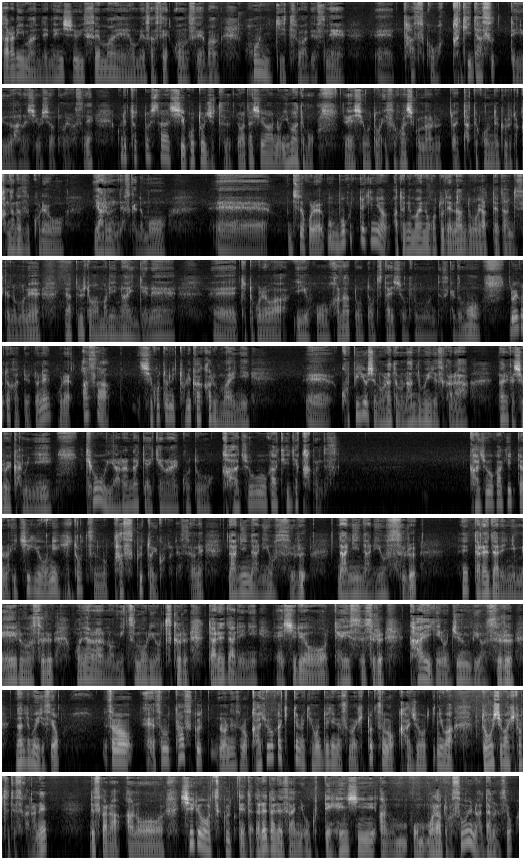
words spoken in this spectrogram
サラリーマンで年収1000万円を目指せ音声版。本日はですね、えー、タスクを書き出すっていう話をしようと思いますね。これちょっとした仕事術。私はあの今でも、えー、仕事が忙しくなると立て込んでくると必ずこれをやるんですけども、えー、実はこれ僕的には当たり前のことで何度もやってたんですけどもねやってる人があんまりいないんでねえー、ちょっとこれはいい方法かなと思ってお伝えしようと思うんですけどもどういうことかというとねこれ朝仕事に取り掛かる前に、えー、コピー用紙の裏でも何でもいいですから何か白い紙に今日やらなきゃいけないことを箇条書きで書くんです。箇条書きっていうのは一行に一つのタスクということですよね。何々をする何々をするね、誰々にメールをする、ほにゃらの見積もりを作る、誰々に資料を提出する、会議の準備をする、何でもいいですよ。その、そのタスクのね、その箇条書きっていうのは基本的にはその一つの箇条には動詞は一つですからね。ですから、あの、資料を作って誰々さんに送って返信あのもらうとかそういうのはダメなんですよ。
